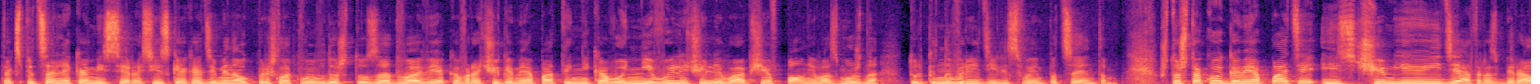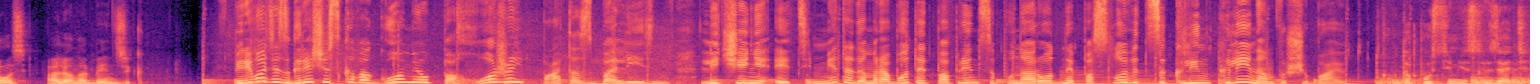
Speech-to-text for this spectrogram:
Так, специальная комиссия Российской Академии Наук пришла к выводу, что за два века врачи-гомеопаты никого не вылечили, вообще, вполне возможно, только навредили своим пациентам. Что ж такое гомеопатия и с чем ее едят, разбиралась Алена Бензик. Переводе с греческого «гомео» – похожий, патос – болезнь. Лечение этим методом работает по принципу народной пословицы «клин клином вышибают». Допустим, если взять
